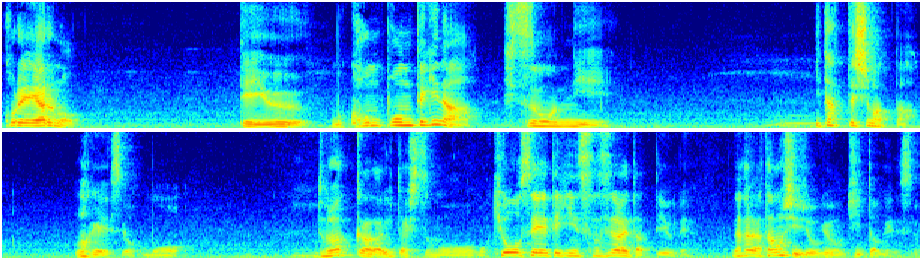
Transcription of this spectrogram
これやるのっていうもう根本的な質問にうん。至ってしまったわけですよ。もううんドラッカーが言った質問を強制的にさせられたっていうね。なかなか楽しい状況に陥ったわけですよ。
